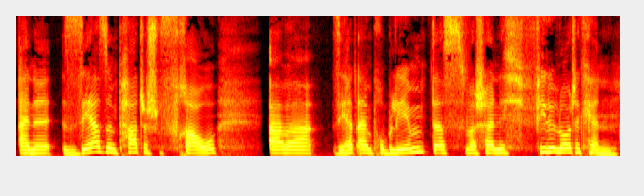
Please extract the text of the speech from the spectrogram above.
Eine sehr sympathische Frau, aber sie hat ein Problem, das wahrscheinlich viele Leute kennen.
